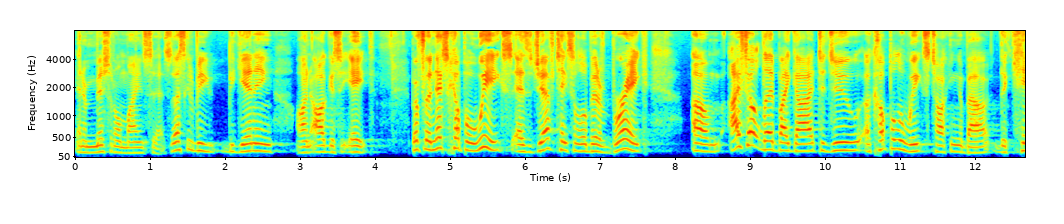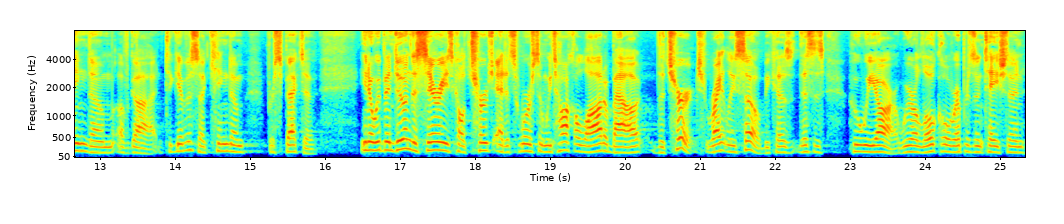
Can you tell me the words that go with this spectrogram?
and a missional mindset. So that's going to be beginning on August the 8th. But for the next couple of weeks, as Jeff takes a little bit of break, um, I felt led by God to do a couple of weeks talking about the kingdom of God, to give us a kingdom perspective. You know, we've been doing this series called Church at Its Worst, and we talk a lot about the church, rightly so, because this is who we are. We're a local representation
